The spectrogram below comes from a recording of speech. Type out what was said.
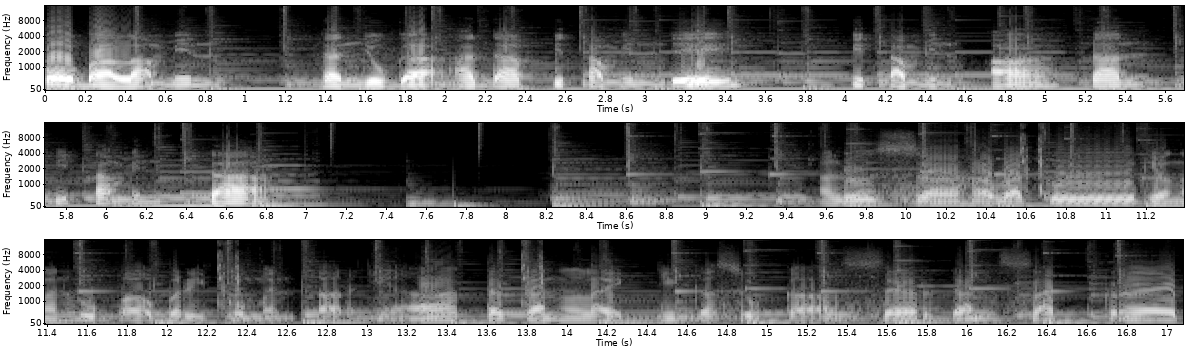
kobalamin, dan juga ada vitamin D, vitamin A, dan vitamin K. Halo sahabatku, jangan lupa beri komentarnya, tekan like jika suka, share dan subscribe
